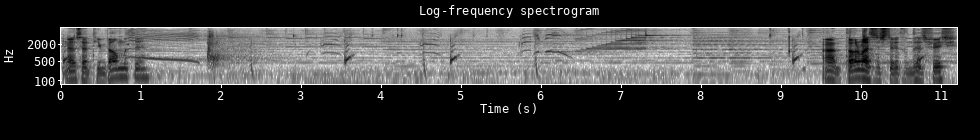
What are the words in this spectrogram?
Nou zou hij wel moeten. Ah, daar was de sleutel dus vis.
